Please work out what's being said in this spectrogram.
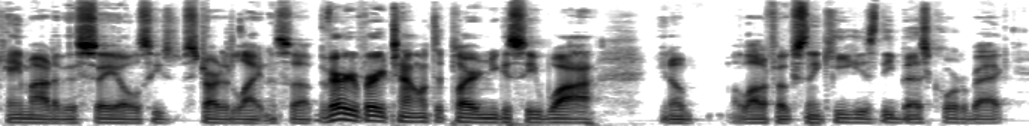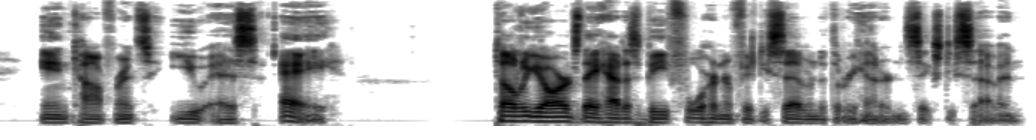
came out of the sails, he started lighting us up. Very, very talented player, and you can see why. You know, a lot of folks think he is the best quarterback in Conference USA. Total yards, they had us beat 457 to 367.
